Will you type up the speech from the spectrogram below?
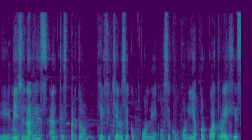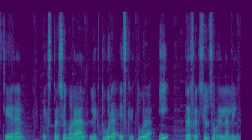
Eh, mencionarles antes, perdón, que el fichero se compone o se componía por cuatro ejes que eran expresión oral, lectura, escritura y reflexión sobre la lengua.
